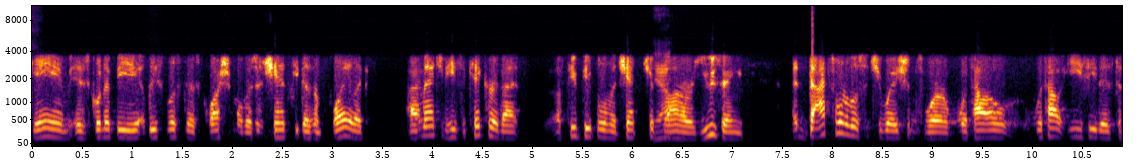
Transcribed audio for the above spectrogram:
game is going to be at least listed as questionable. There's a chance he doesn't play. Like I imagine he's a kicker that a few people in the championship run are using. That's one of those situations where, with how with how easy it is to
